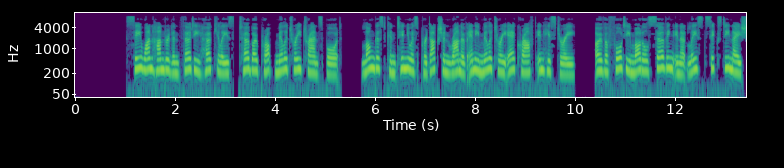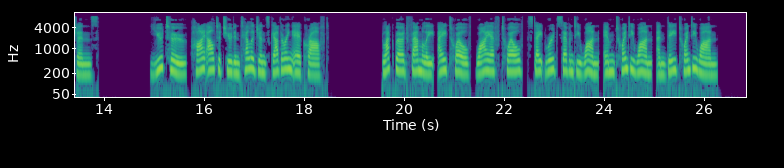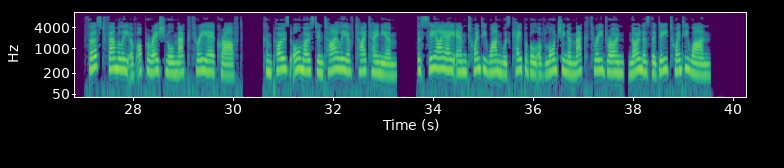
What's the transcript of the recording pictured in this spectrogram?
C-130 Hercules, turboprop military transport. Longest continuous production run of any military aircraft in history. Over 40 models serving in at least 60 nations. U-2, high-altitude intelligence gathering aircraft. Blackbird family, A-12, YF-12, State Route 71, M-21, and D-21. First family of operational Mach 3 aircraft. Composed almost entirely of titanium. The CIA M-21 was capable of launching a Mach 3 drone, known as the D-21.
